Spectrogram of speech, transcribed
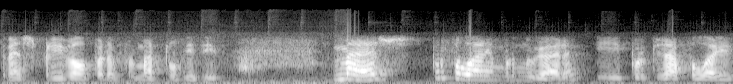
transferível para formato televisivo. Mas, por falar em Bruno Nogueira, e porque já falei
